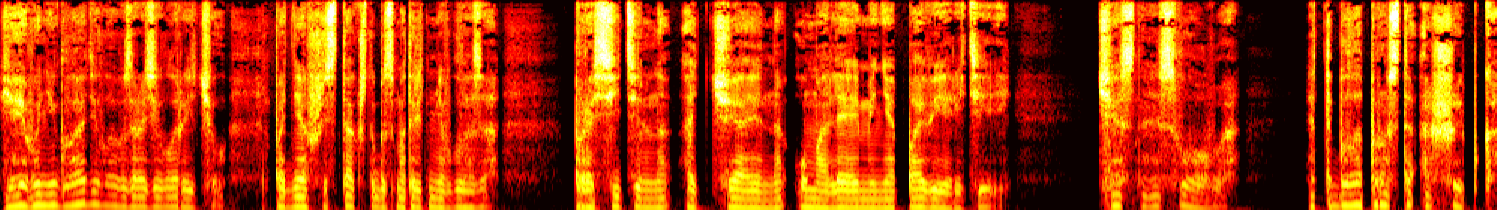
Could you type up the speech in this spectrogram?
«Я его не гладила», — возразила Рэйчел, поднявшись так, чтобы смотреть мне в глаза, просительно, отчаянно умоляя меня поверить ей. «Честное слово, это была просто ошибка».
